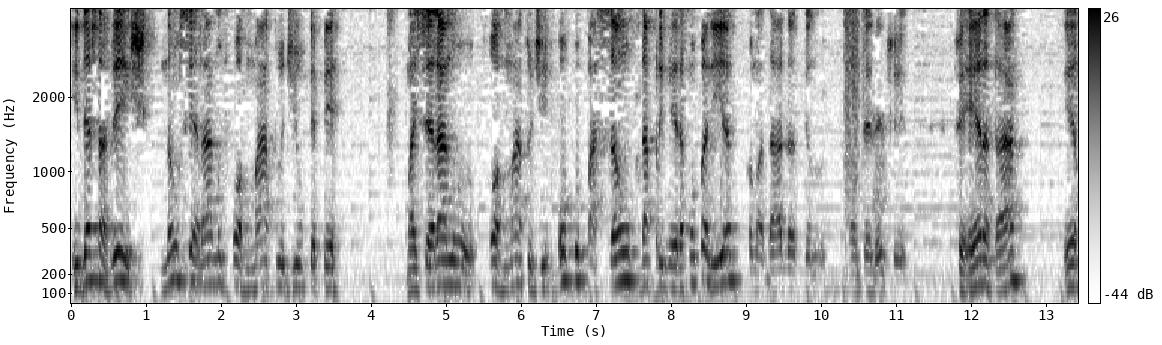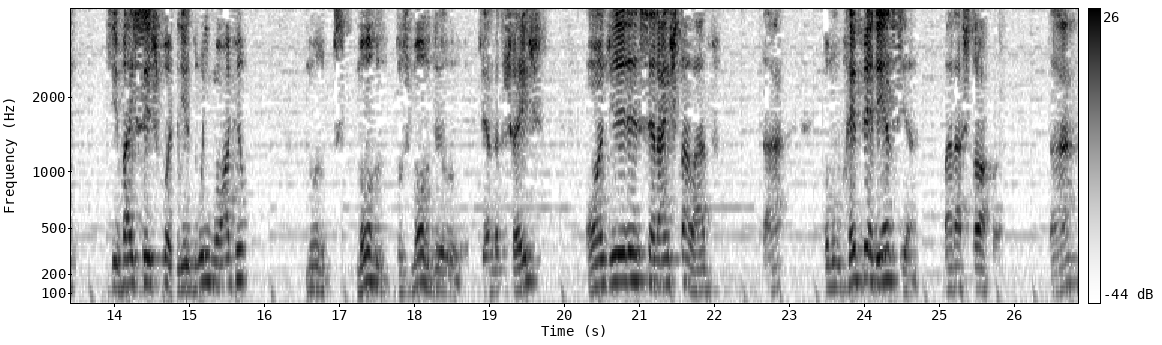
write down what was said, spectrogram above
E desta vez não será no formato de UPP, mas será no formato de ocupação da primeira companhia, comandada pelo Tenente Ferreira, tá? E, que vai ser escolhido um imóvel nos morros, nos morros de Angra dos Reis, onde será instalado tá? como referência para as tropas. Tá?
